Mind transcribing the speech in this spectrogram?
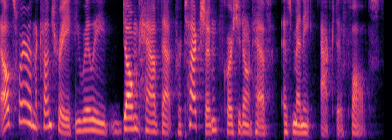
Elsewhere in the country, you really don't have that protection. Of course, you don't have as many active faults.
